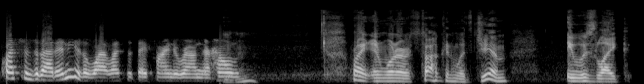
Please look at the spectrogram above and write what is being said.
questions about any of the wildlife that they find around their home. Mm-hmm. Right. And when I was talking with Jim, it was like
